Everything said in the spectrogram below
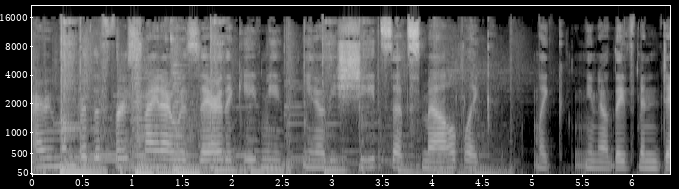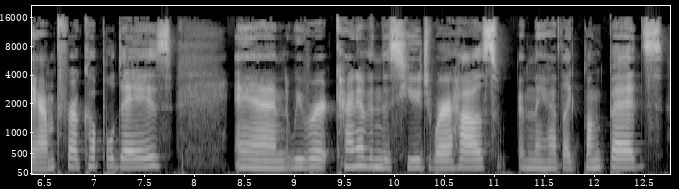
I remember the first night I was there, they gave me, you know, these sheets that smelled like, like, you know, they've been damp for a couple days. And we were kind of in this huge warehouse and they had like bunk beds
